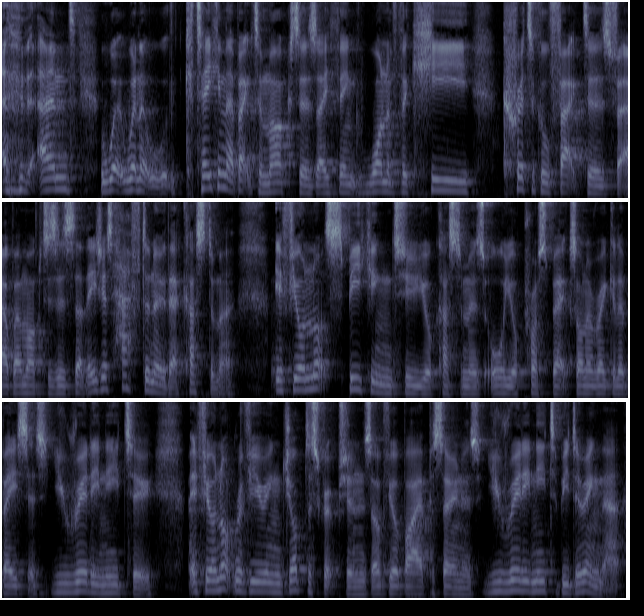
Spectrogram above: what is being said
and when it, taking that back to marketers, I think one of the key critical factors for outbound marketers is that they just have to know their customer. If you're not speaking to your customers or your prospects on a regular basis, you really need to. If you're not reviewing job descriptions of your buyer personas, you really need to be doing that.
